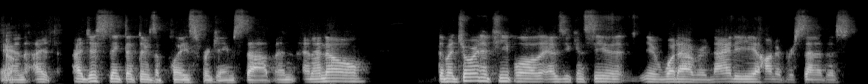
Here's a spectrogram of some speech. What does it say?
Yeah. And I I just think that there's a place for GameStop, and and I know the majority of people, as you can see, that you know, whatever 90, 100 percent of this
